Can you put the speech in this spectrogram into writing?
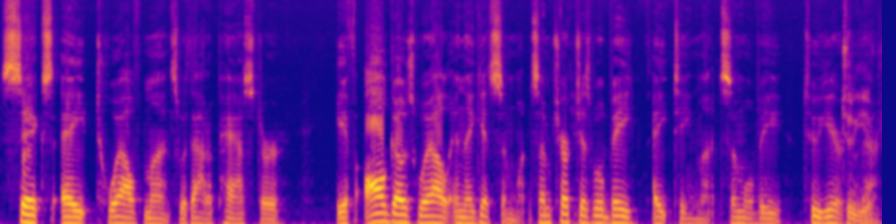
six, eight, twelve months without a pastor if all goes well and they get someone. Some churches will be 18 months, some will be two years. Two years.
